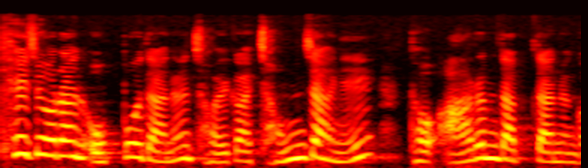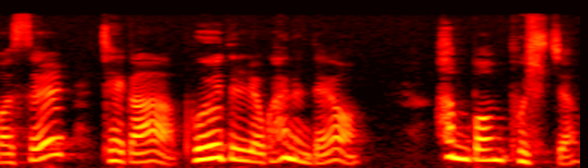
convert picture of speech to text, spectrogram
캐주얼한 옷보다는 저희가 정장이 더 아름답다는 것을 제가 보여드리려고 하는데요. 한번 보시죠.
